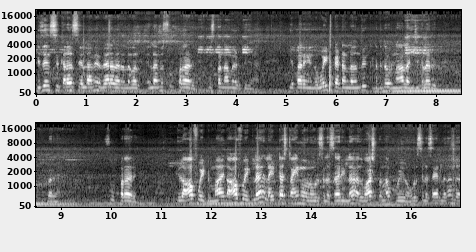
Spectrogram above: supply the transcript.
டிசைன்ஸு கலர்ஸ் எல்லாமே வேறு வேறு லெவல் எல்லாமே சூப்பராக இருக்குது மிஸ் பண்ணாமல் எடுத்துக்கோங்க. இங்கே பாருங்கள் இந்த ஒயிட் பேட்டர்னில் வந்து கிட்டத்தட்ட ஒரு நாலு அஞ்சு கலர் இருக்குது பாருங்கள் சூப்பராக இருக்குது இது ஆஃப் ஒயிட்டுமா இந்த ஆஃப் ஒயிட்டில் லைட்டாக ஸ்டைன் வரும் ஒரு சில சேரீயில் அது வாஷ் பண்ணால் போயிடும் ஒரு சில சேரீல தான் இந்த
